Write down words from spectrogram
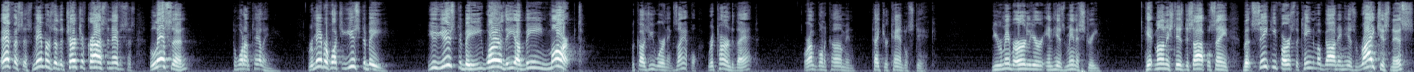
Ephesus, members of the Church of Christ in Ephesus, listen to what I'm telling you. Remember what you used to be. You used to be worthy of being marked because you were an example. Return to that or I'm going to come and take your candlestick. You remember earlier in his ministry, he admonished his disciples, saying, But seek ye first the kingdom of God and his righteousness,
